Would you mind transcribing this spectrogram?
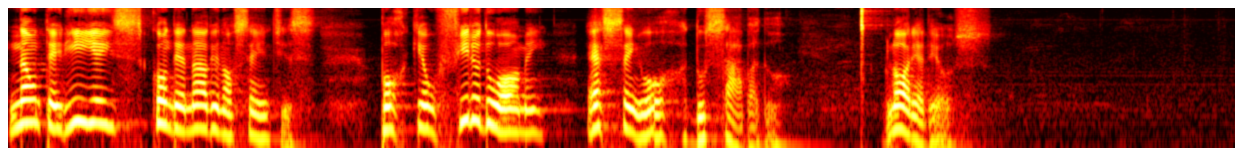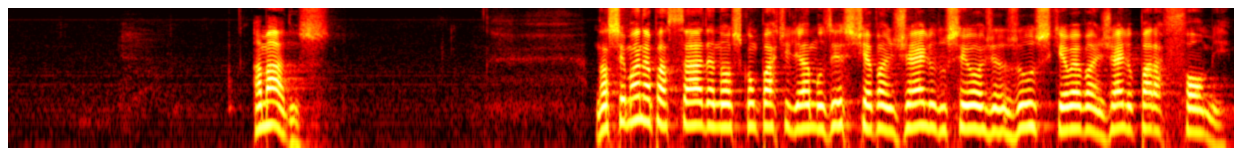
não teríeis condenado inocentes, porque o Filho do Homem é Senhor do sábado. Glória a Deus. Amados, na semana passada nós compartilhamos este Evangelho do Senhor Jesus, que é o Evangelho para a fome.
